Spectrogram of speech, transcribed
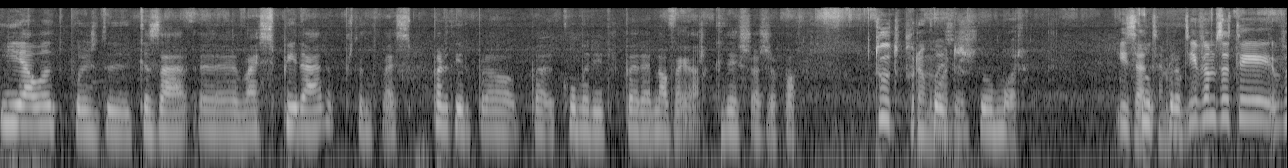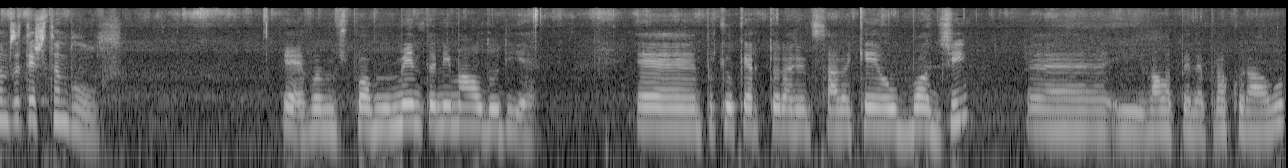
E ela, depois de casar, uh, vai se pirar, portanto vai-se partir para, para, com o marido para Nova Iorque, deixa o Japão. Tudo por amor. Coisas do amor. Exatamente. E vamos até, vamos até Istambul. É, vamos para o momento animal do dia. É, porque eu quero que toda a gente saiba quem é o Bodji, é, e vale a pena procurá-lo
